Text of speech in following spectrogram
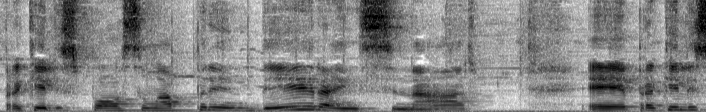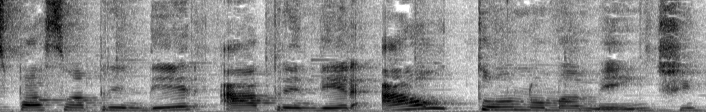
para que eles possam aprender a ensinar, é, para que eles possam aprender a aprender autonomamente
